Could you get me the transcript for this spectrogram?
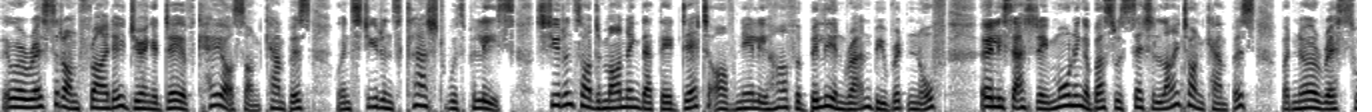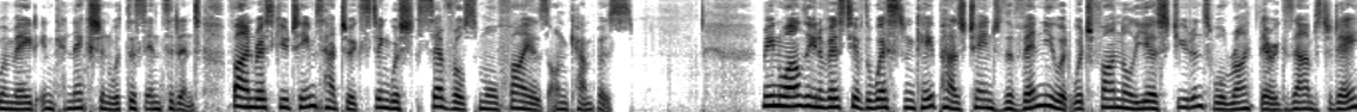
They were arrested on Friday during a day of chaos on campus when students clashed with police. Students are demanding that their debt of nearly half a billion rand be written off. Early Saturday morning, a bus was set alight on campus, but no arrests were made in connection with this incident. Fire and rescue teams had to extinguish several small fires on campus. Meanwhile, the University of the Western Cape has changed the venue at which final year students will write their exams today.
